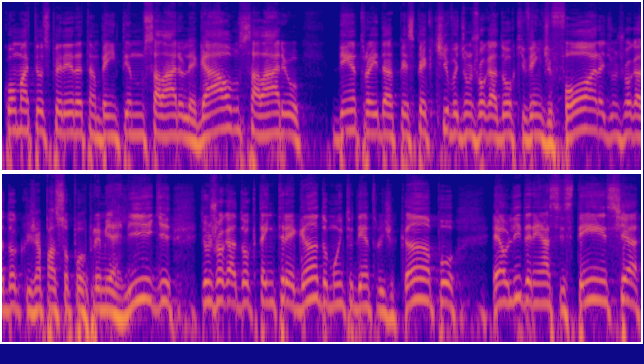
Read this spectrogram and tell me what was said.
Com o Matheus Pereira também tendo um salário legal, um salário dentro aí da perspectiva de um jogador que vem de fora, de um jogador que já passou por Premier League, de um jogador que está entregando muito dentro de campo, é o líder em assistência,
